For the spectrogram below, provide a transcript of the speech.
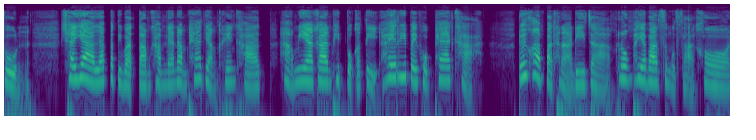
ฝุ่น ใช้ยาและปฏิบัติตามคำแนะนำแพทย์อย่างเคร่งครัด หากมีอาการผิดปกติให้รีบไปพบแพทย์ค่ะ ด้วยความปรารถนาดีจากโรงพยาบาลสมุทรสาคร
